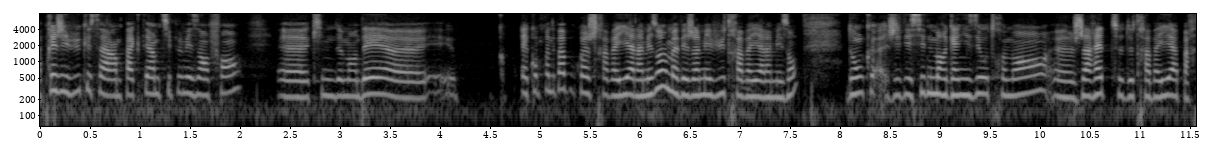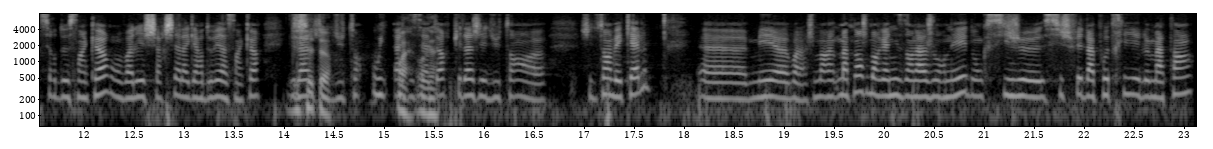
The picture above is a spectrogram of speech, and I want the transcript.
Après, j'ai vu que ça a impacté un petit peu mes enfants, euh, qui me demandaient. Elles comprenaient pas pourquoi je travaillais à la maison. Elles m'avaient jamais vu travailler à la maison. Donc, j'ai décidé de m'organiser autrement. Euh, J'arrête de travailler à partir de 5 heures. On va aller chercher à la garderie à 5 heures. Et là, 17 j'ai heures. du temps. Oui, à Ouais, 17 ok. heures. Puis là, j'ai du temps. euh, j'ai du temps avec elle. Euh, mais euh, voilà, je maintenant je m'organise dans la journée. Donc si je si je fais de la poterie le matin,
